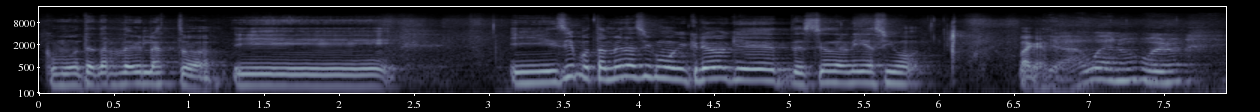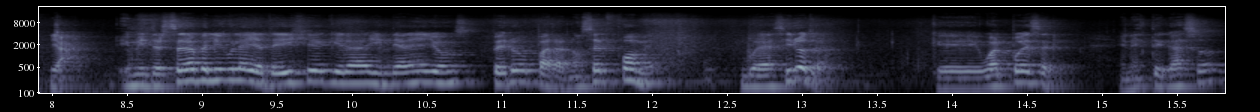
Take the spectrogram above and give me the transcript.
Como tratar de verlas todas. Y, y sí, pues también así como que creo que The Señor de la Anillo así como, bacán. Ya, bueno, bueno. Ya. Y mi tercera película ya te dije que era Indiana Jones, pero para no ser fome, voy a decir otra. Que igual puede ser. En este caso,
